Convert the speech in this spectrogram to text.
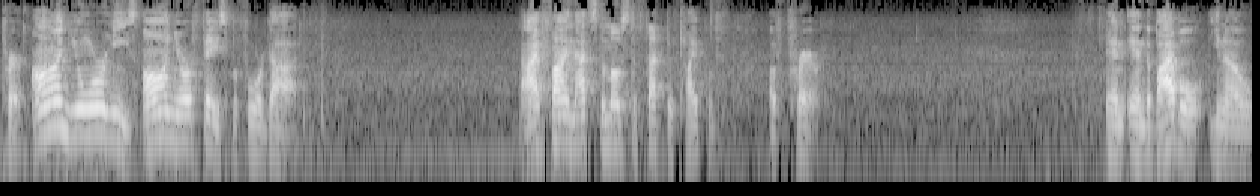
prayer on your knees, on your face before God. I find that's the most effective type of, of prayer. And and the Bible, you know,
